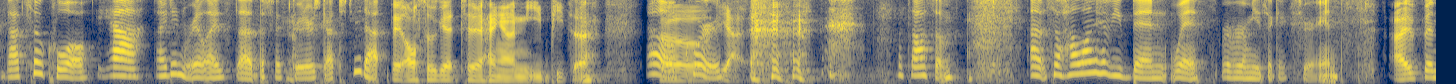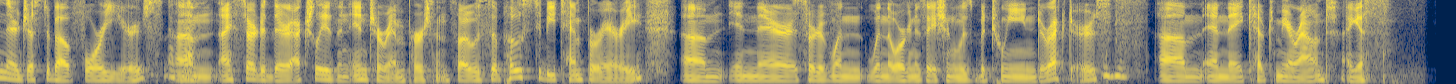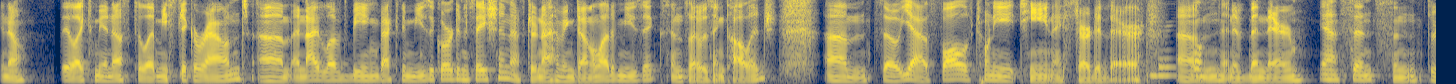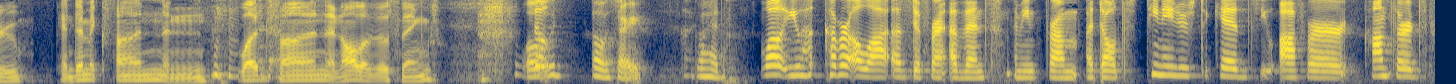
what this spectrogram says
that's so cool. Yeah. I didn't realize that the fifth graders got to do that. They also get to hang out and eat pizza. Oh, so, of course. Yeah. That's awesome. Uh, so, how long have you been with River Music Experience? I've been there just about four years. Okay. Um, I started there actually as an interim person, so I was supposed to be temporary um, in there, sort of when when the organization was between directors, mm-hmm. um, and they kept me around. I guess you know they liked me enough to let me stick around. Um, and I loved being back in a music organization after not having done a lot of music since I was in college. Um, so, yeah, fall of 2018, I started there um, cool. and have been there, yeah, since and through pandemic fun and flood fun and all of those things. Well, so, oh, sorry. Go ahead. Well, you cover a lot of different events. I mean, from adults, teenagers to kids. You offer concerts.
